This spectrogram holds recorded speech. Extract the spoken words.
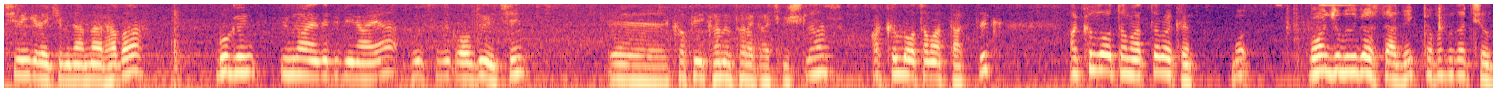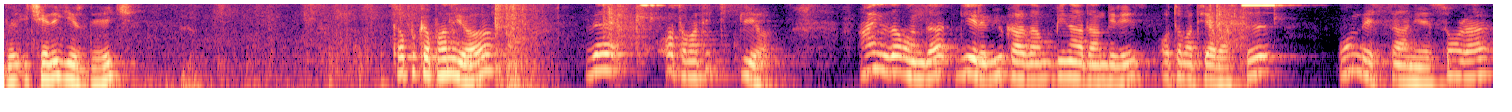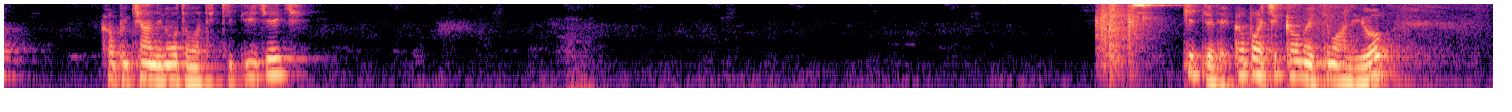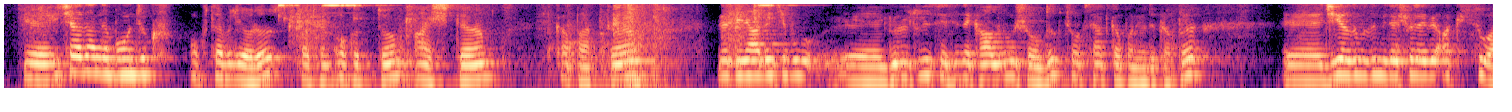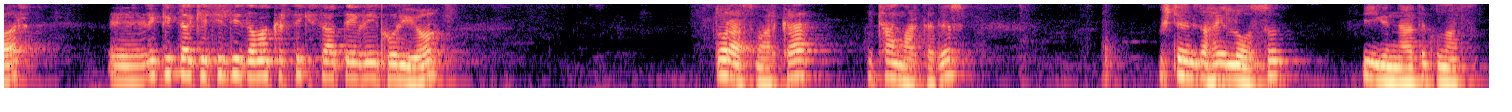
Çilingir ekibinden merhaba. Bugün Ümraniye'de bir binaya hırsızlık olduğu için eee, kapıyı kanırtarak açmışlar. Akıllı otomat taktık. Akıllı otomatta bakın boncuğumuzu gösterdik. Kapımız açıldı. İçeri girdik. Kapı kapanıyor ve otomatik kilitliyor. Aynı zamanda diyelim yukarıdan binadan biri otomatiğe bastı. 15 saniye sonra kapı kendini otomatik kilitleyecek. Kilitledi. Kapı açık kalma ihtimali yok. Ee, içeriden de boncuk okutabiliyoruz. Bakın okuttum, açtım, kapattım. Ve binadaki bu e, gürültülü sesi de kaldırmış olduk. Çok sert kapanıyordu kapı. E, cihazımızın bir de şöyle bir aküsü var. E, elektrikler kesildiği zaman 48 saat devreyi koruyor. Doras marka, ithal markadır. Müşterimize hayırlı olsun. İyi günlerde kullansın.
